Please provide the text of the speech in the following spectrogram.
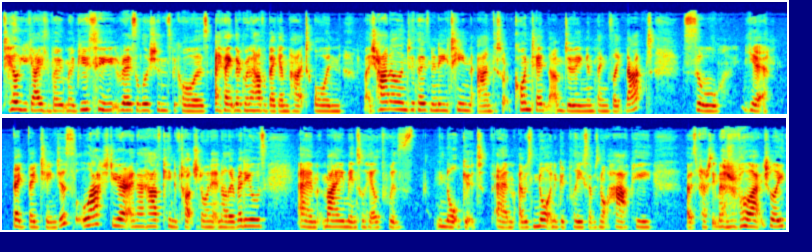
tell you guys about my beauty resolutions because I think they're going to have a big impact on my channel in 2018 and the sort of content that I'm doing and things like that. So yeah, big big changes. Last year, and I have kind of touched on it in other videos, um, my mental health was not good. Um, I was not in a good place, I was not happy, I was pretty miserable actually.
